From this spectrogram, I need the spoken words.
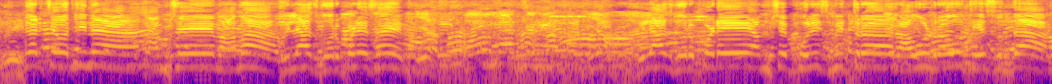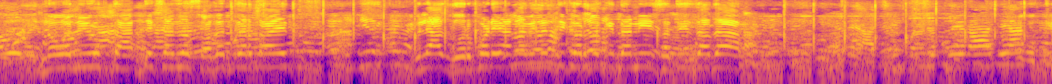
नगरच्या वतीनं आमचे मामा विलास घोरपडे साहेब. विलास घोरपडे आमचे पोलीस मित्र राहुल राऊत हे सुद्धा नवनियुक्त अध्यक्षांचं स्वागत करत आहेत. विलास घोरपडे यांना विनंती करतो की त्यांनी सतीश दादा ओके.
